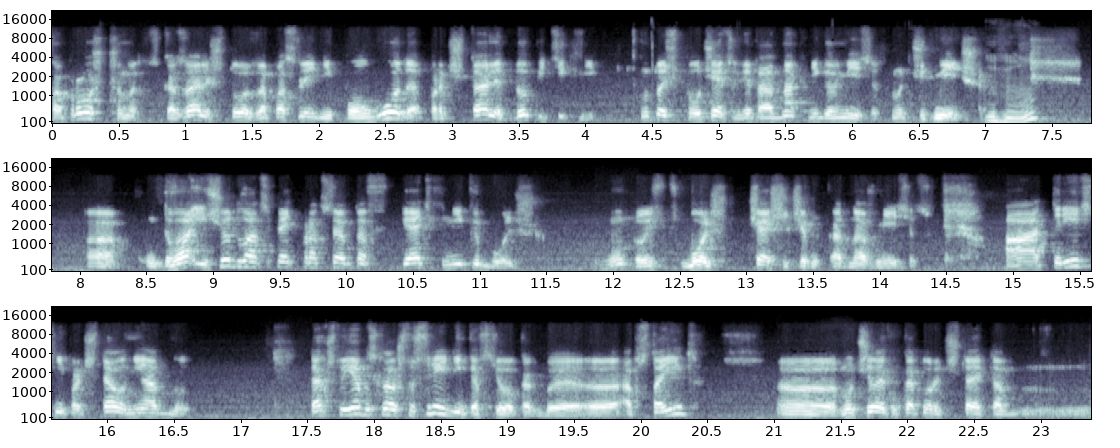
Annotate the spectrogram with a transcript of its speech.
опрошенных сказали, что за последние полгода прочитали до пяти книг. Ну, то есть, получается, где-то одна книга в месяц, ну, чуть меньше. Угу. Два, еще 25% пять книг и больше. Ну, то есть больше, чаще, чем одна в месяц. А треть не прочитала ни одну. Так что я бы сказал, что средненько все как бы э, обстоит. Э, ну, человеку, который читает там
